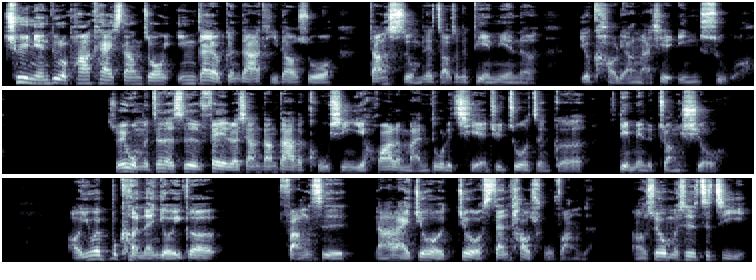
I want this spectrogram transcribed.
去年度的 podcast 当中，应该有跟大家提到说，当时我们在找这个店面呢，有考量哪些因素哦。所以我们真的是费了相当大的苦心，也花了蛮多的钱去做整个店面的装修。哦，因为不可能有一个房子拿来就就有三套厨房的哦，所以我们是自己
